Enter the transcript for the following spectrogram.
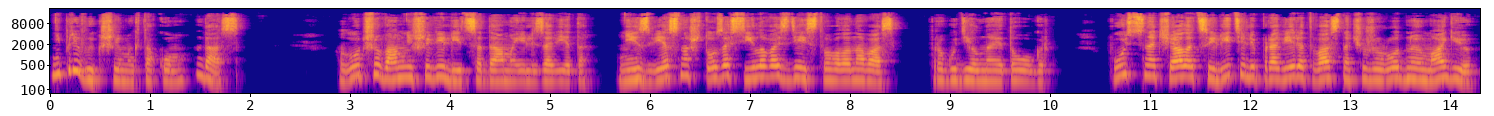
не привыкшие мы к такому, дас. «Лучше вам не шевелиться, дама Елизавета. Неизвестно, что за сила воздействовала на вас», — прогудел на это Огр. «Пусть сначала целители проверят вас на чужеродную магию,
